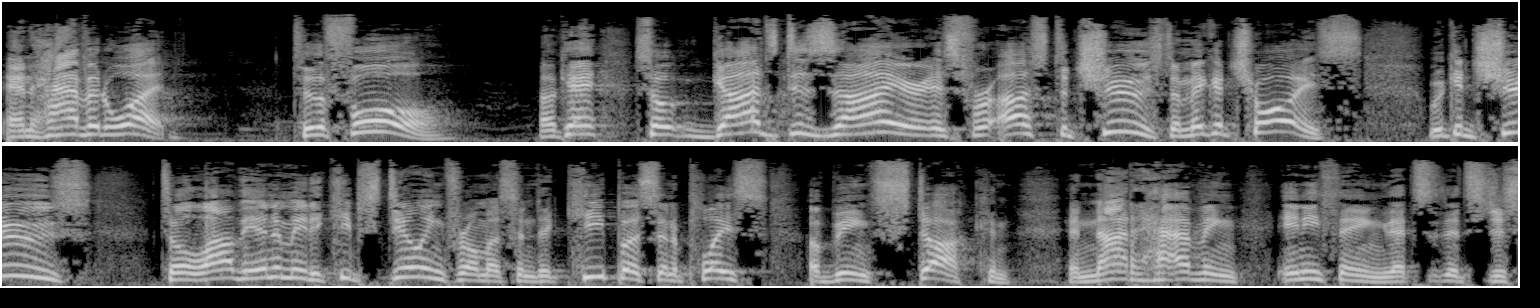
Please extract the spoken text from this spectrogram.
And have it what? To the full. Okay? So God's desire is for us to choose, to make a choice. We could choose to allow the enemy to keep stealing from us and to keep us in a place of being stuck and, and not having anything that's, that's just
